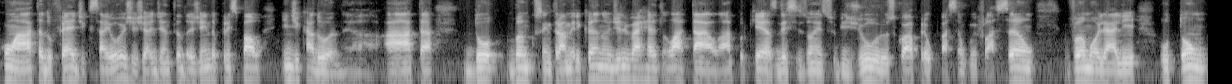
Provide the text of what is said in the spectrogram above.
com a ata do Fed que sai hoje, já adiantando a agenda, principal indicador, né? A, a ata do Banco Central Americano, onde ele vai relatar lá porque as decisões subir juros, qual a preocupação com inflação. Vamos olhar ali o tom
